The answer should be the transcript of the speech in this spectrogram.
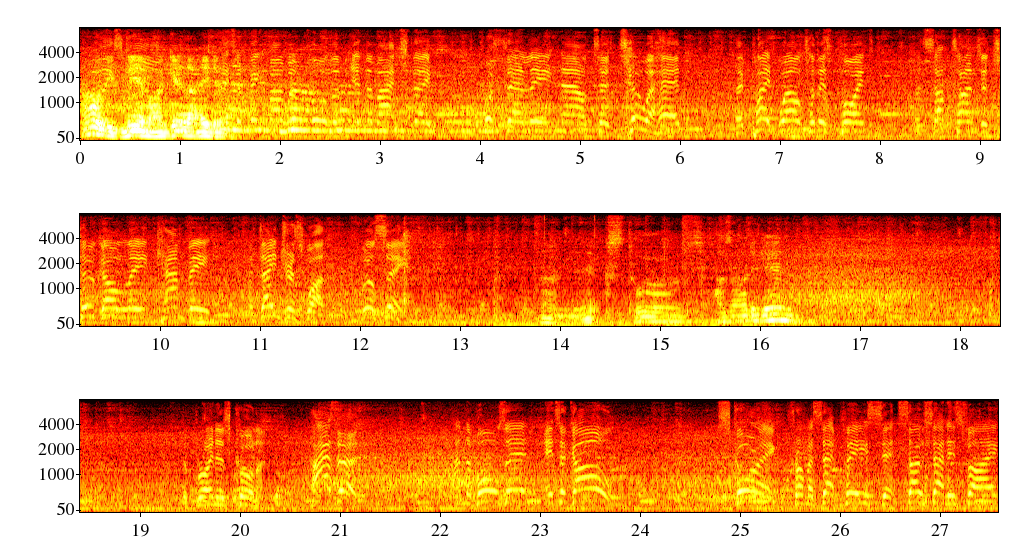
How did Neymar get that It's header? a big moment for them in the match. They've pushed their lead now to two ahead. They've played well to this point, but sometimes a two-goal lead can be a dangerous one. We'll see. And the next was Hazard again. De Bruyne's corner. Hazard! And the ball's in. It's a goal. Scoring from a set piece. It's so satisfying.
